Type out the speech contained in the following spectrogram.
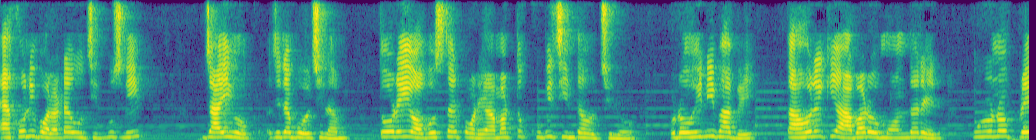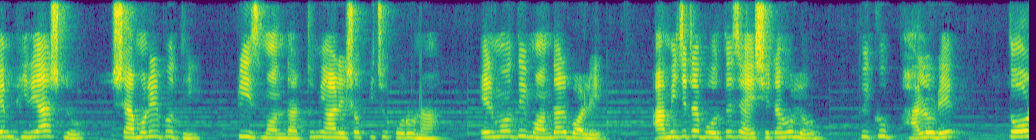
এখনই বলাটা উচিত, বুঝলি? যাই হোক, যেটা বলছিলাম, তোর এই অবস্থার পরে আমার তো খুবই চিন্তা হচ্ছিল। রোহিণী ভাবে তাহলে কি আবারও মন্দারের পুরনো প্রেম ফিরে আসলো? শ্যামলীর প্রতি, প্লিজ মন্দার, তুমি আর এসব কিছু করো না। এর মধ্যেই মন্দার বলে, আমি যেটা বলতে চাই সেটা হলো, তুই খুব ভালো রে। তোর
